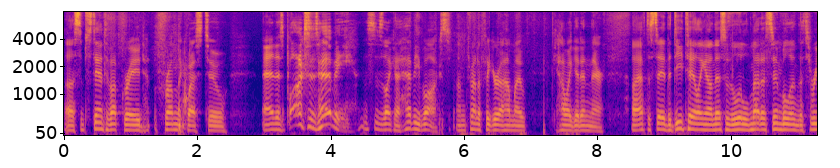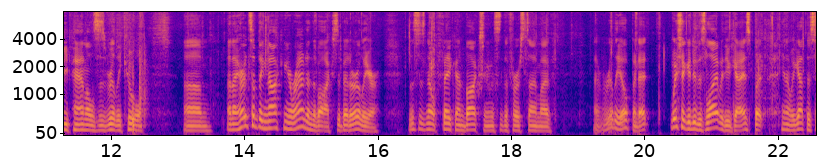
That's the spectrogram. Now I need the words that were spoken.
A substantive upgrade from the Quest 2. And this box is heavy. This is like a heavy box. I'm trying to figure out how my how I get in there. I have to say the detailing on this with the little meta symbol and the three panels is really cool. Um, and I heard something knocking around in the box a bit earlier. This is no fake unboxing. This is the first time I've I've really opened it. Wish I could do this live with you guys, but you know we got this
